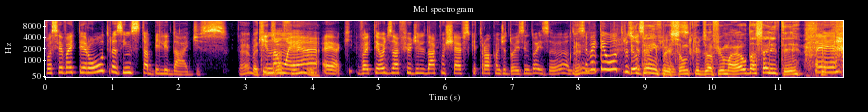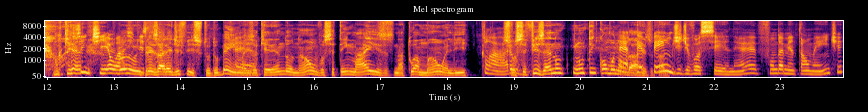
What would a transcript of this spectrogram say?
você vai ter outras instabilidades. É, vai ter Que não é, é que vai ter o desafio de lidar com chefes que trocam de dois em dois anos. É. Você vai ter outros Eu desafios. tenho a impressão de que o desafio maior é o da CLT. É, Porque gente, eu acho o empresário é difícil, tudo bem, É. mas querendo ou não, você tem mais na tua mão ali. claro. Se você fizer, não, não tem como não É, dar resultado. depende de você, né? Fundamentalmente,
